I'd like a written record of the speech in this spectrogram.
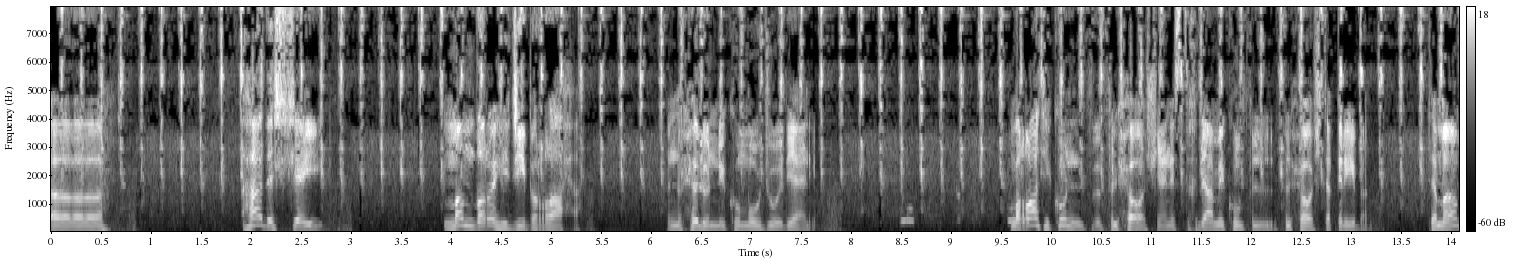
آه هذا الشيء منظره يجيب الراحة. إنه حلو إنه يكون موجود يعني. مرات يكون في الحوش يعني استخدامه يكون في ال- في الحوش تقريبا. تمام؟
